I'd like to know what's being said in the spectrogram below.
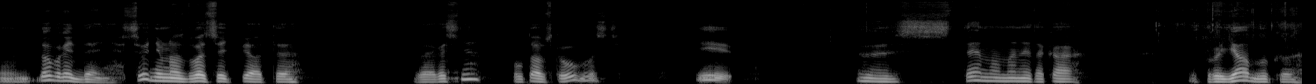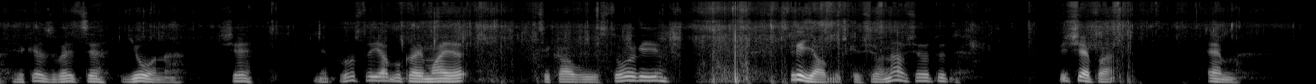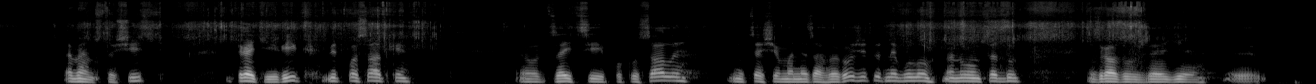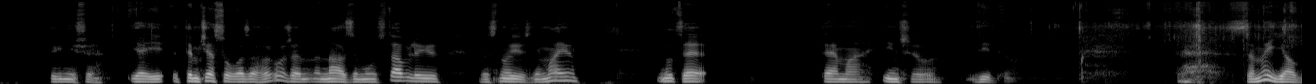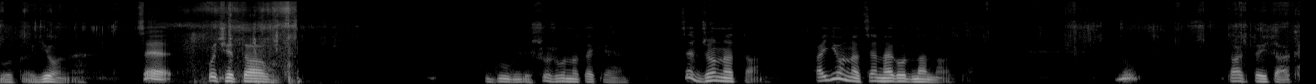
Добрий день. Сьогодні у нас 25 вересня, Полтавська область. І е, тема в мене така про яблуко, яке зветься Йона. Ще не просто яблуко, а й має цікаву історію. Три яблучки всього-навсього тут. Підщепа М. ММ106 третій рік від посадки. От зайці покусали. Ну, це ще в мене загорожі тут не було на новому саду. Зразу вже є, е, вірніше, я її тимчасова загорожа на зиму ставлю, весною знімаю. Ну, це тема іншого відео. Саме яблуко Йона. Це почитав в що ж воно таке? Це Джонатан. А Йона це народна назва. Ну, так то і так.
